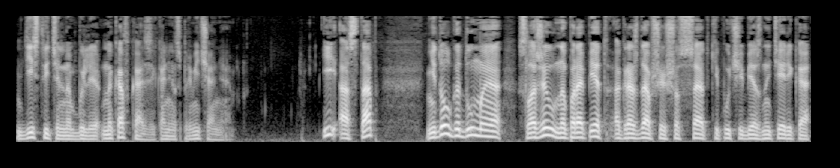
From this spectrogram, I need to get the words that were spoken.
действительно были на Кавказе, конец примечания. И Остап, недолго думая, сложил на парапет, ограждавший шоссе от кипучей бездны Терека,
